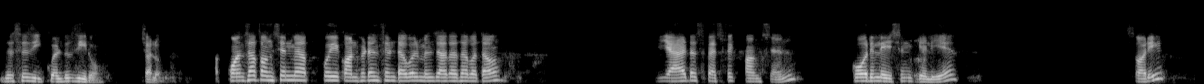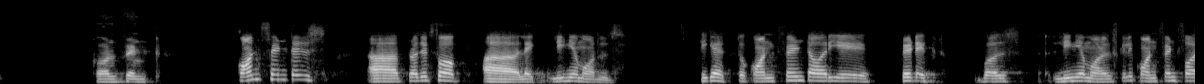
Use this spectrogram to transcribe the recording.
this is equal to zero चलो अब कौन सा फ़ंक्शन में आपको ये कॉन्फिडेंस इंटरवल मिल जाता था बताओ we had a specific function correlation के लिए confident is uh, project for uh, like linear models ठीक है तो confident और ये predict was linear models के लिए confident for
